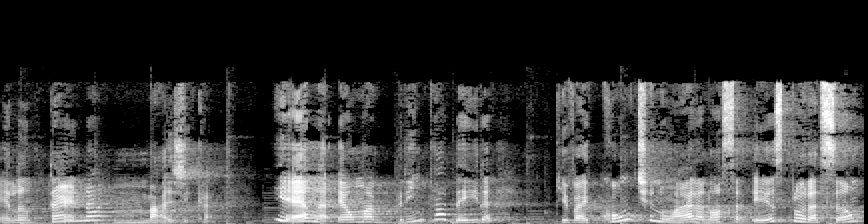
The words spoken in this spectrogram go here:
é Lanterna Mágica. E ela é uma brincadeira que vai continuar a nossa exploração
